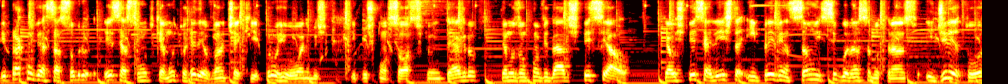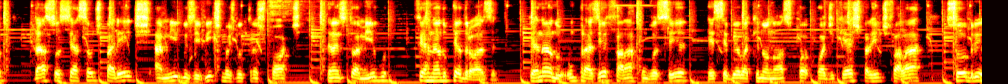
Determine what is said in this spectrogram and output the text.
E para conversar sobre esse assunto, que é muito relevante aqui para o Rio Ônibus e para os consórcios que o integram, temos um convidado especial, que é o especialista em prevenção e segurança no trânsito e diretor da Associação de Parentes, Amigos e Vítimas do Transporte Trânsito Amigo, Fernando Pedrosa. Fernando, um prazer falar com você, recebê-lo aqui no nosso podcast para a gente falar sobre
